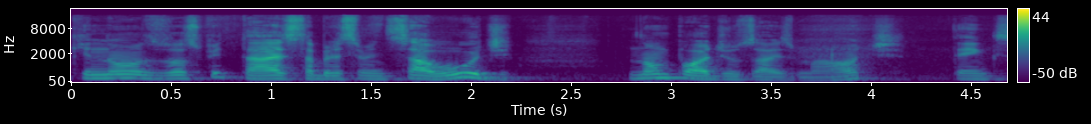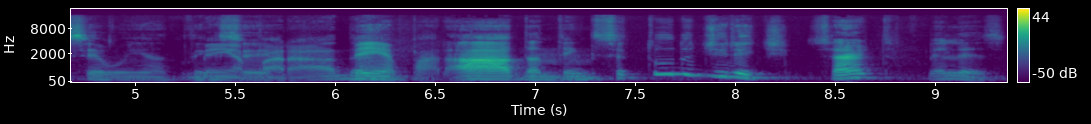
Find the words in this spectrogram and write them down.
Que nos hospitais, estabelecimentos de saúde, não pode usar esmalte, tem que ser unha tem bem que ser aparada. bem aparada, Uhum. tem que ser tudo direitinho, certo? Beleza.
